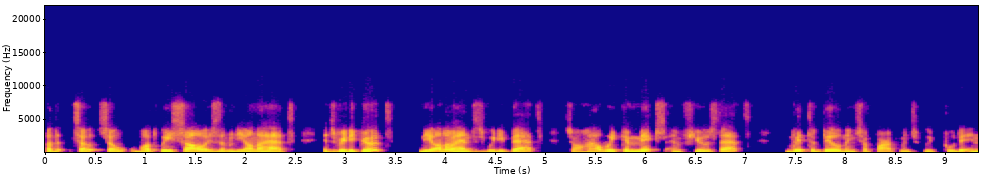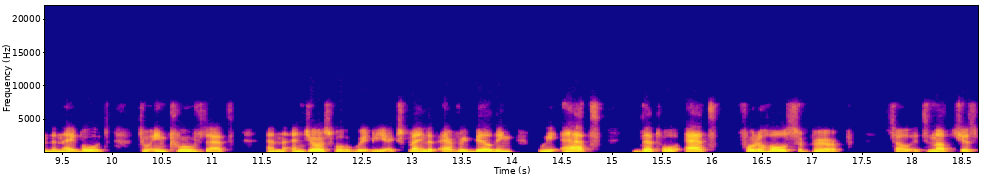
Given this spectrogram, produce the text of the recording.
But so so what we saw is on the other hand, it's really good. The other hand, it's really bad. So how we can mix and fuse that with the buildings, apartments we put in the neighborhood to improve that. And and Joyce will really explain that every building we add, that will add for the whole suburb. So it's not just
